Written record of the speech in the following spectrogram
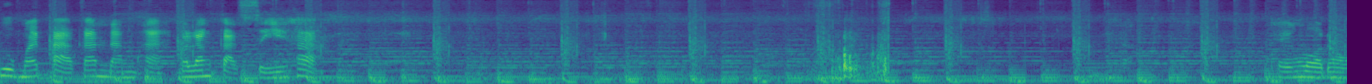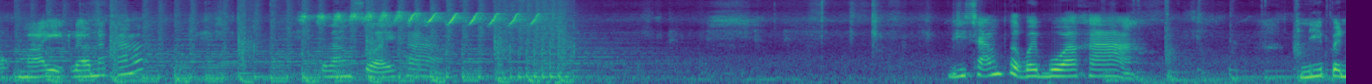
ลูกไม้ป่าก้านดำค่ะกำลังกัดสีค่ะ แทงหลอดออกมาอีกแล้วนะคะกำลังสวยค่ะนี่ช้างเผือกใบบัวค่ะ อันนี้เป็น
